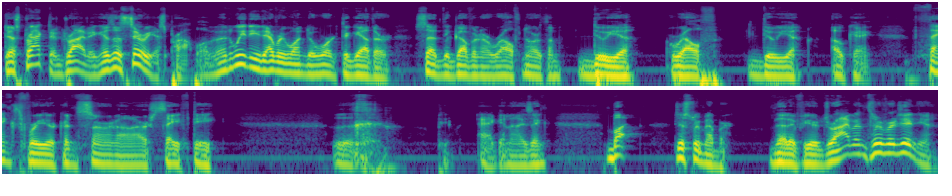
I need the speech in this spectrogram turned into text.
Distracted driving is a serious problem, and we need everyone to work together, said the governor, Ralph Northam. Do you, Ralph? Do you? Okay. Thanks for your concern on our safety. Ugh. Agonizing. But just remember that if you're driving through Virginia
